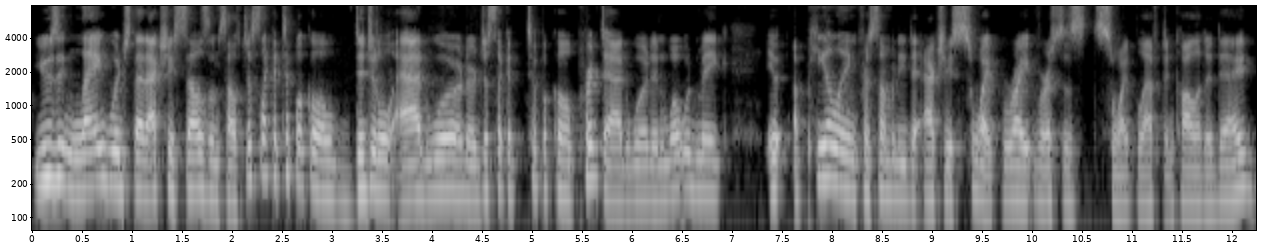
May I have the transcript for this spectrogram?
using language that actually sells themselves, just like a typical digital ad would, or just like a typical print ad would. And what would make appealing for somebody to actually swipe right versus swipe left and call it a day?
